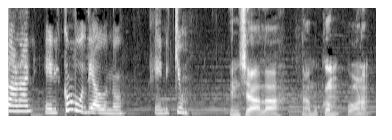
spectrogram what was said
കാണാൻ എനിക്കും പൂതിയാവുന്നു എനിക്കും. ഇൻഷാ അല്ലാ നമുക്കും പോണം.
